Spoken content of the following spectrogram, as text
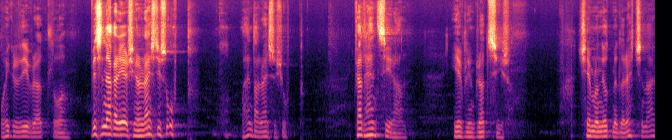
Og hikker river öll, og vissi nekar er, sier han, reis seg opp. Og hent han reiser seg opp. Hva er hent, sier han. Her blir en grøtt, sier han. Kjemmer han ut med rettjenar,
